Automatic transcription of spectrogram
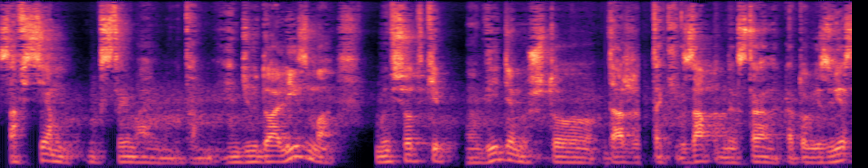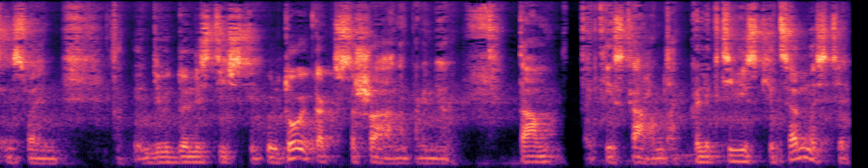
совсем экстремального там, индивидуализма мы все-таки видим, что даже в таких западных странах, которые известны своей индивидуалистической культурой, как в США, например, там такие, скажем так, коллективистские ценности,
